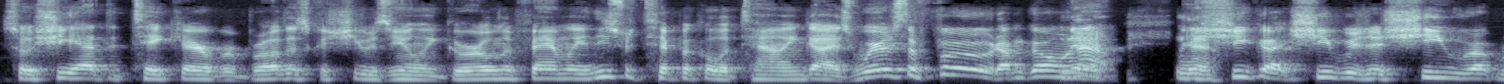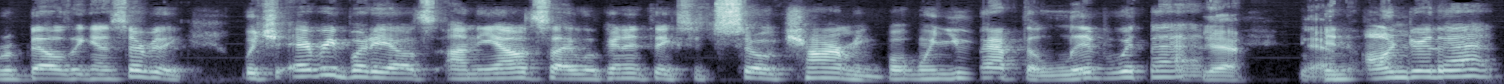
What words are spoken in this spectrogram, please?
so she had to take care of her brothers because she was the only girl in the family and these were typical italian guys where's the food i'm going Yeah. out And Yeah. she got she was just she re- rebelled against everything which everybody else on the outside looking in thinks it's so charming but when you have to live with that Yeah. Yeah. and under that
